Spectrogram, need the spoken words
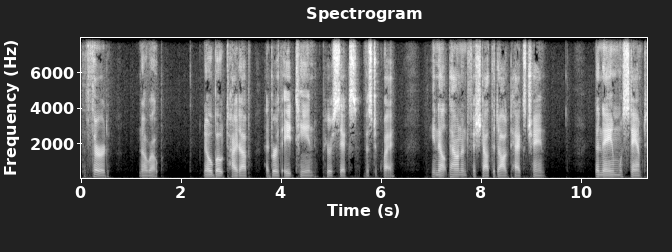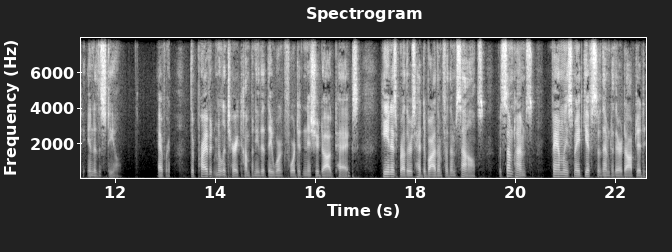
The third, no rope. No boat tied up at berth 18, Pier 6, Vista Quay. He knelt down and fished out the dog tag's chain. The name was stamped into the steel. Everett. The private military company that they worked for didn't issue dog tags. He and his brothers had to buy them for themselves, but sometimes families made gifts of them to their adopted,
